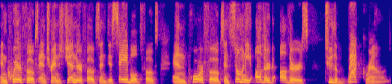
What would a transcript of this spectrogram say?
and queer folks and transgender folks and disabled folks and poor folks and so many othered others to the background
